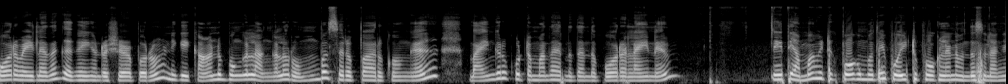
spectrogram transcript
போகிற வழியில் தான் கங்கை கொண்ட போகிறோம் இன்றைக்கி காணு பொங்கல் அங்கெல்லாம் ரொம்ப சிறப்பாக இருக்குங்க. பயங்கர கூட்டமாக தான் இருந்தது அந்த போகிற லைனு நேற்று அம்மா வீட்டுக்கு போகும்போதே போயிட்டு போகலான்னு வந்து சொன்னாங்க.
